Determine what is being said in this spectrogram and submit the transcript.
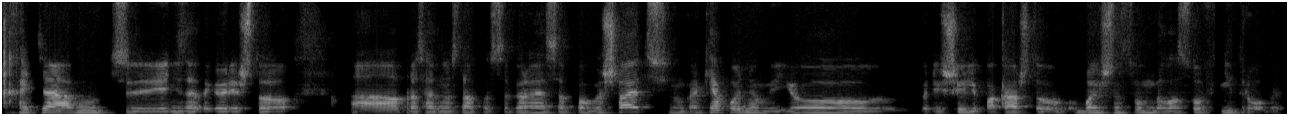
Хотя, ну, я не знаю, ты говоришь, что процентную ставку собирается повышать. Ну, как я понял, ее решили пока что большинством голосов не трогать.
